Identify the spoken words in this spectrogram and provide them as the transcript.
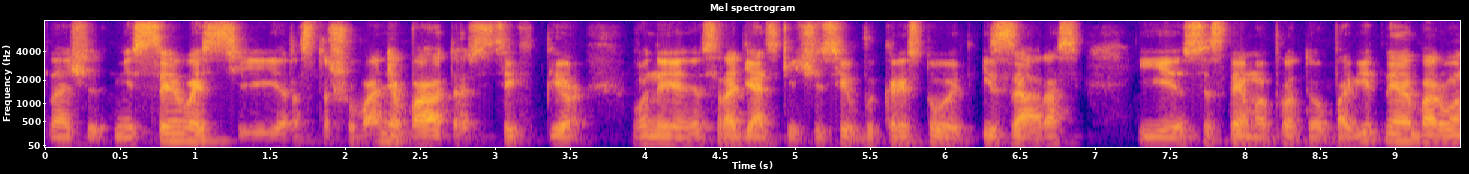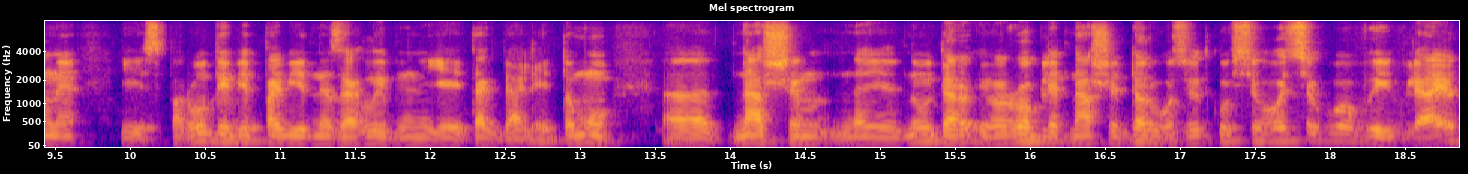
значить місцевість і розташування. Багато з цих пір вони з радянських часів використовують і зараз і системи протиповітної оборони, і споруди відповідне заглиблення є, і так далі. Тому е, нашим е, ну роблять наші дорозвідку всього цього, виявляють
